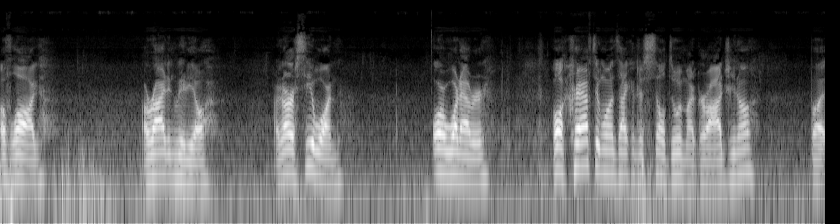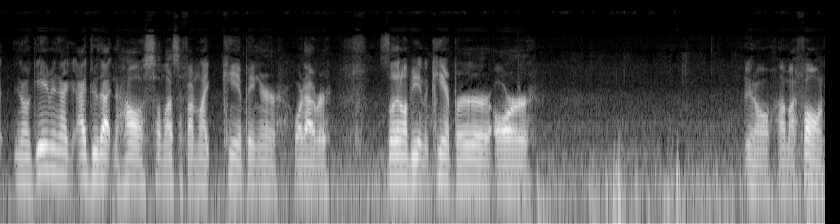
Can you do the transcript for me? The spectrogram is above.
a vlog, a riding video, an RC one, or whatever. Well, crafting ones I can just still do in my garage, you know. But you know, gaming I, I do that in the house unless if I'm like camping or whatever. So then I'll be in the camper or you know on my phone.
